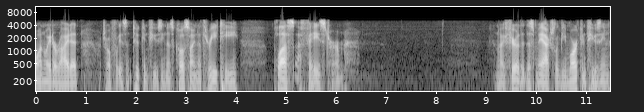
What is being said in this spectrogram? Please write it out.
one way to write it, which hopefully isn't too confusing, is cosine of 3t plus a phase term. And I fear that this may actually be more confusing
